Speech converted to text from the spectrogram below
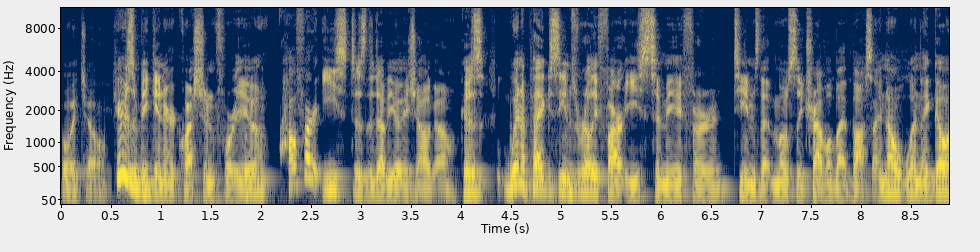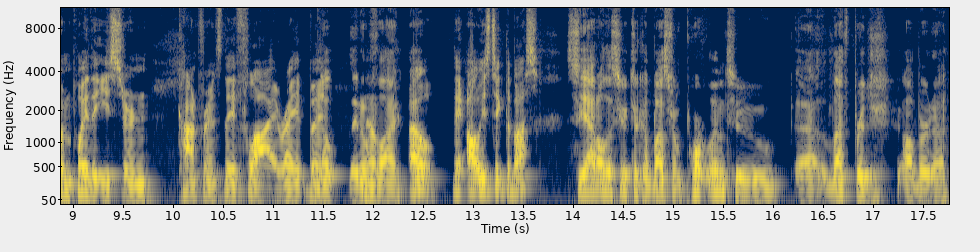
OHL. Here's a beginner question for you. How far east does the WHL go? Because Winnipeg seems really far east to me for teams that mostly travel by bus. I know when they go and play the Eastern Conference, they fly, right? But Nope, they don't Nope. fly. oh, they always take the bus. Seattle this year took a bus from Portland to uh, Lethbridge, Alberta,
